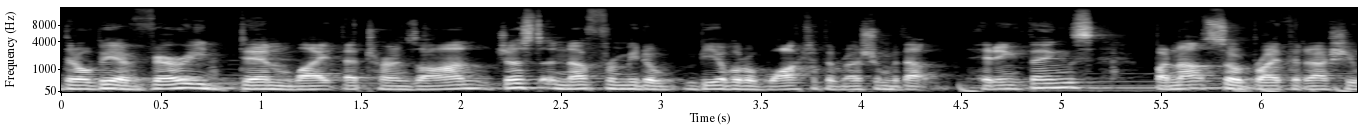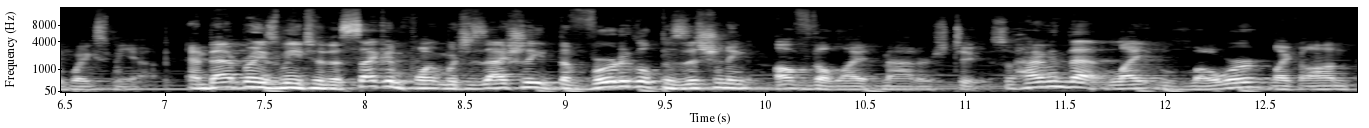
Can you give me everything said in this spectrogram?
there will be a very dim light that turns on, just enough for me to be able to walk to the restroom without hitting things, but not so bright that it actually wakes me up. And that brings me to the second point, which is actually the vertical positioning of the light matters too. So having that light lower, like on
